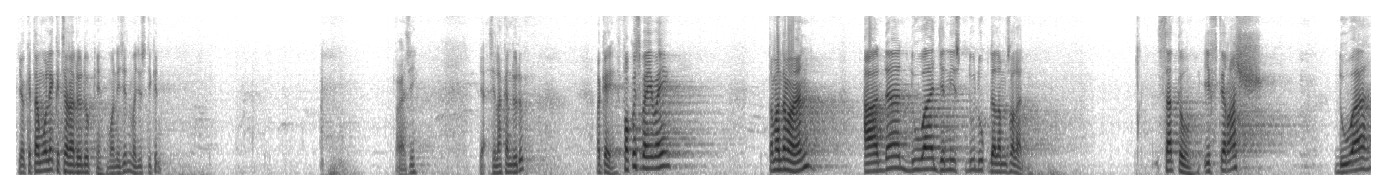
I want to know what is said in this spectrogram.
Yuk kita mulai ke cara duduknya. Mohon izin maju sedikit. Terima kasih. Ya, silahkan duduk. Oke, fokus baik-baik. Teman-teman, ada dua jenis duduk dalam sholat. Satu, iftirash. Dua,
